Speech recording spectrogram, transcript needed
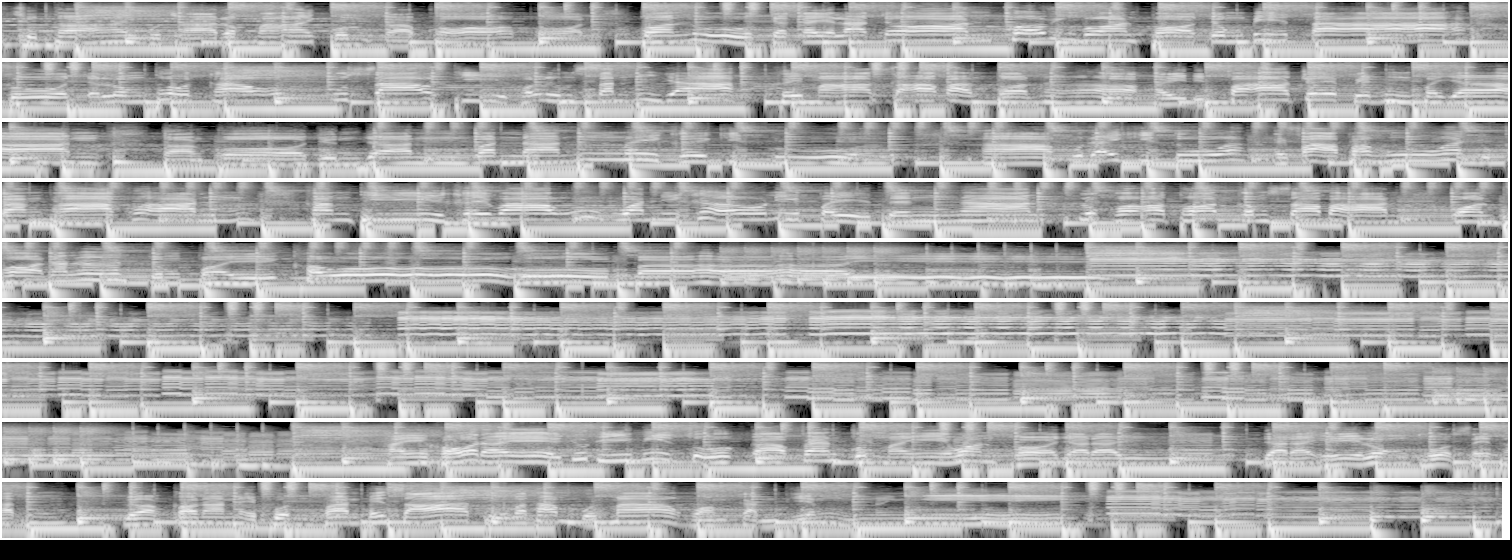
าทสุดท้ายบูชาดอกไม้กลมกราบขอพรก่อนลูกจะไกลลาจร ขอวิ่งบอนพ่อจงเมตตาโปรดจะลงโทษเขา ผู้สาวที่เขาลืมสัญญา เคยมาสาบานต่อหน้าให้ดินฟ้าช่วยเป็นพยาน ต่างก็ยืนยันวันนั้นไม่เคยคิดกลัว หากผู้ใดคิดตัวให้ฟ้าพาหัวอยู่กลางพาควันคำที่เคยว้าวันนี้เขานี่ไปแต่งงาน ลูกขอถอนคำสาบาน ก่อนพ่อนั้นจงปล่อยเขาไปให้ขอได้อยู่ดีมีสุขกับแฟนคนใหม่วอนขออย่าได้ อย่าได้ลงโทษใส่ทันเรื่องก็นั้นให้พุ่นผ่านไปสาถือว่าทำบุญมาหวมกันเพียงนี้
